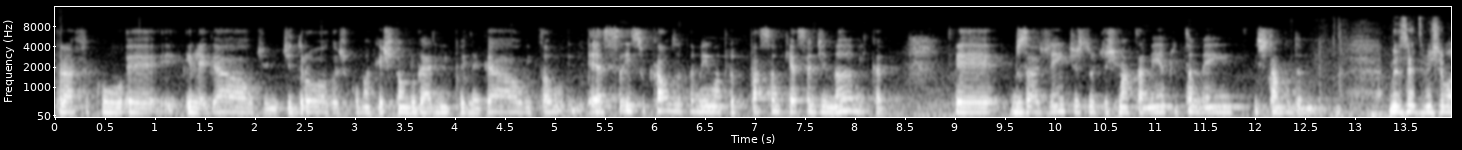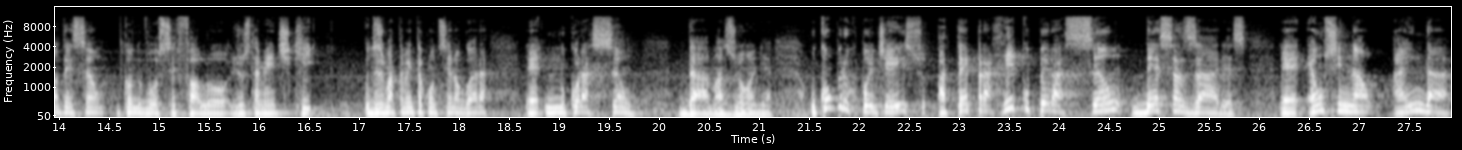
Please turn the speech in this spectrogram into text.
tráfico é, ilegal de, de, drogas, como a questão do garimpo ilegal. Então, essa, isso causa também uma preocupação que essa dinâmica é, dos agentes do desmatamento também está mudando. Mercedes, me chama a atenção quando você falou justamente que o desmatamento está acontecendo agora é, no coração da Amazônia. O quão preocupante é isso até para a recuperação dessas áreas? É, é um sinal ainda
